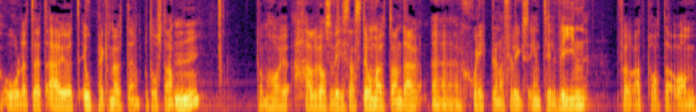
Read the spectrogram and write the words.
ordet, det är ju ett OPEC-möte på torsdag. De har ju halvårsvisa stormöten där eh, shejkerna flygs in till Wien för att prata om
